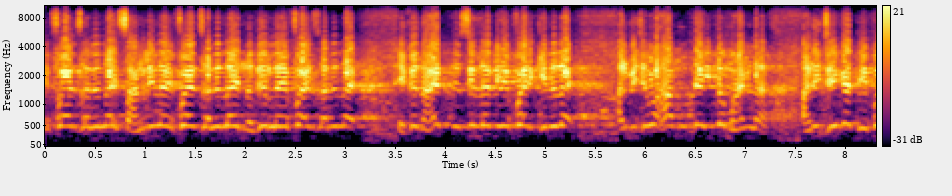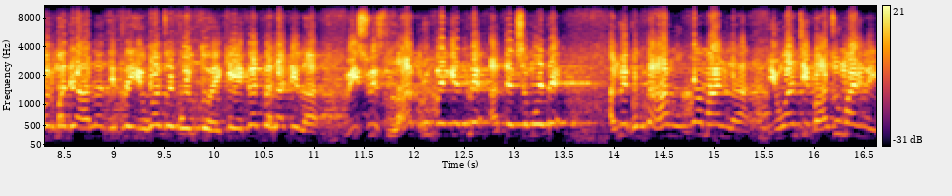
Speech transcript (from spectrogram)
एफ आय आर झालेला आहे सांगलीला एफ आय आर झालेला आहे नगरला एफ आय आर झालेला आहे. एका नायब तहसीलदारने एफ आय आर केलेला आहे. आणि मी जेव्हा हा मुद्दा इथं मांडला आणि जे काय पेपरमध्ये आलं तिथलं युवा जो बोलतोय की एका तलाठीला वीस वीस लाख रुपये घेतले अध्यक्ष महोदय. आणि मी फक्त हा मुद्दा मांडला युवांची बाजू मांडली.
